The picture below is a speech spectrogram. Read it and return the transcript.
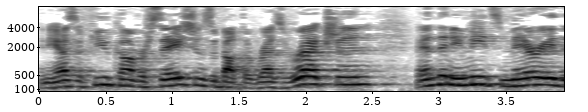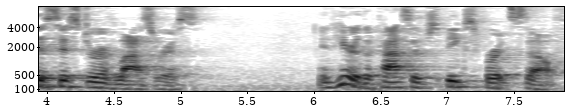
And he has a few conversations about the resurrection, and then he meets Mary, the sister of Lazarus. And here the passage speaks for itself.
